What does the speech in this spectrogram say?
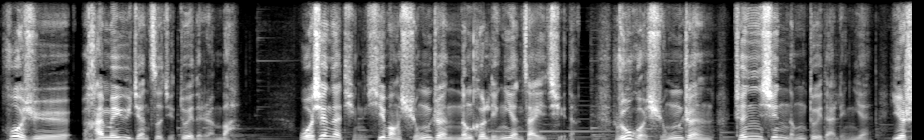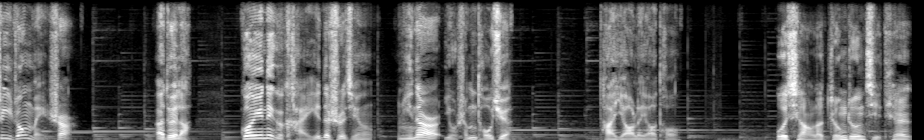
或许还没遇见自己对的人吧。我现在挺希望熊振能和灵燕在一起的。如果熊振真心能对待灵燕，也是一桩美事儿。啊，对了，关于那个凯爷的事情，你那儿有什么头绪？他摇了摇头。我想了整整几天，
